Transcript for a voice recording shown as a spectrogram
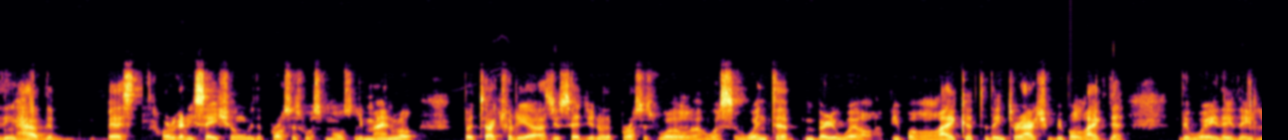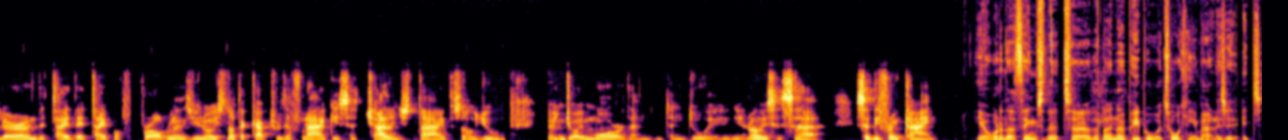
didn't have the best organization. Where the process was mostly manual, but actually, as you said, you know, the process well uh, was went uh, very well. People like it, the interaction. People like the the way they, they learn, the type the type of problems. You know, it's not a capture the flag; it's a challenge type. So you, you enjoy more than than doing. You know, it's, it's a it's a different kind. Yeah, one of the things that uh, that I know people were talking about is it, it's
